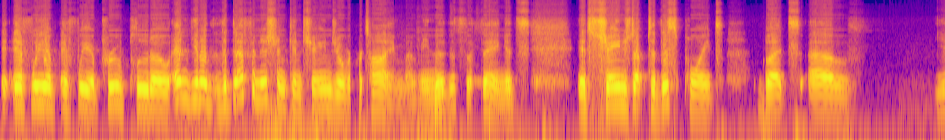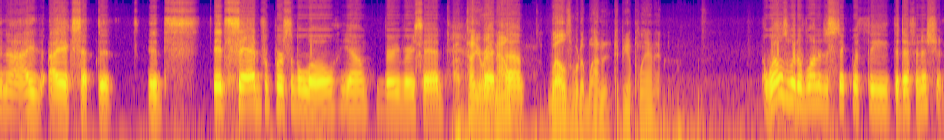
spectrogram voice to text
if we if we approve Pluto, and you know the definition can change over time. I mean that's the thing. It's it's changed up to this point, but uh, you know I I accept it. It's it's sad for Percival Lowell. Yeah, very very sad. I'll tell you right but, now, um, Wells would have wanted it to be a planet. Wells would have wanted to stick with the the definition.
